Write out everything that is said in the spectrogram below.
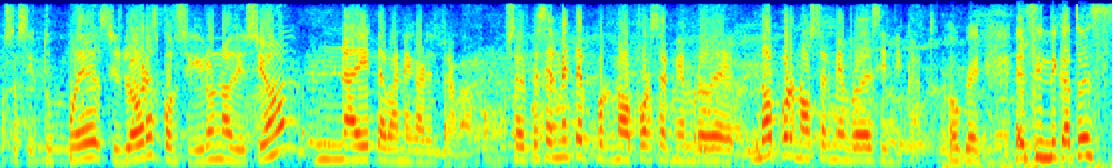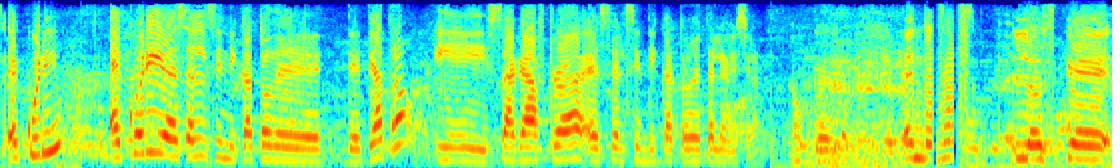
o sea, si tú puedes, si logras conseguir una audición, nadie te va a negar el trabajo. O sea, especialmente por no por ser miembro de no por no ser miembro del sindicato. Ok. ¿El sindicato es Equity? Equity es el sindicato de, de teatro y SAG-AFTRA es el sindicato de televisión. Ok. Entonces, los que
